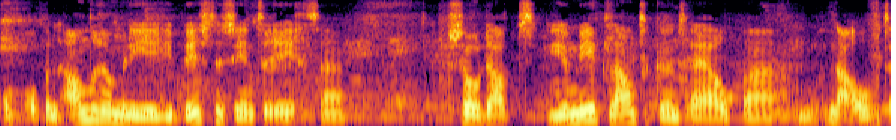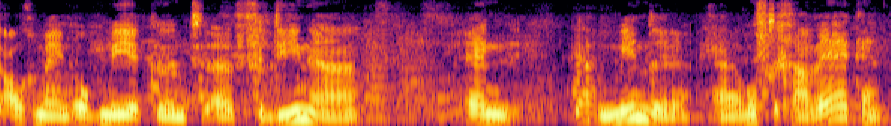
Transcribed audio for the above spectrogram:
om op een andere manier je business in te richten. Zodat je meer klanten kunt helpen. Nou, over het algemeen ook meer kunt uh, verdienen. En ja, minder uh, hoeft te gaan werken.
